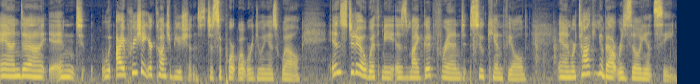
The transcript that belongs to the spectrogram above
And uh, and I appreciate your contributions to support what we're doing as well. In studio with me is my good friend Sue Kenfield, and we're talking about resiliency.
